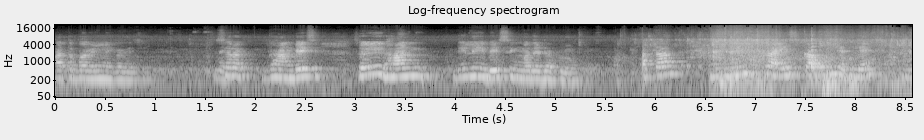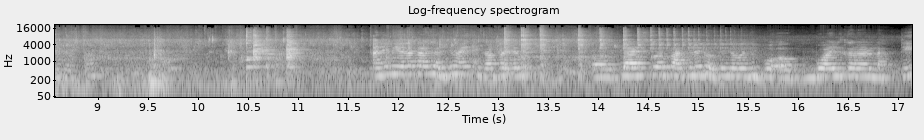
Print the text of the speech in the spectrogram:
आता बॉईल नाही करायची. सर घाण बेसिक सगळी घाण दिली बेसिंगमध्ये ढकलून. आता फ्राईज कापून घेतले. शकता. मी याला काय घालते माहिती का? पहिले गॅसवर पातेलं ठेवते त्यामध्ये बॉईल करायला लागते.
